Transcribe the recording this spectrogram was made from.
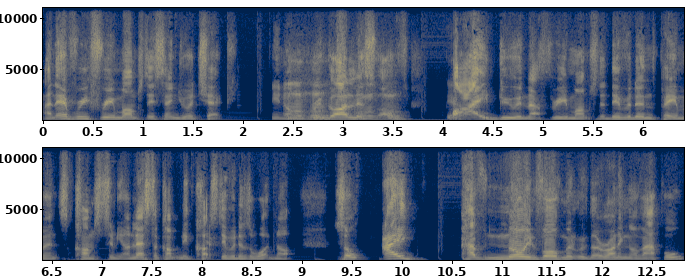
and every three months they send you a check. You know, mm-hmm. regardless mm-hmm. of what I do in that three months, the dividend payments comes to me unless the company cuts dividends or whatnot. So I have no involvement with the running of Apple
